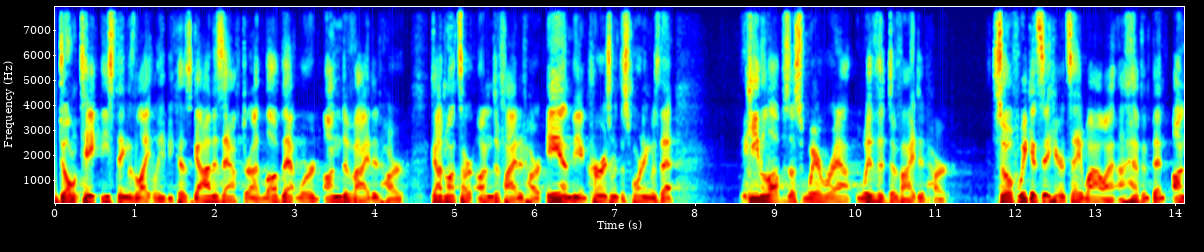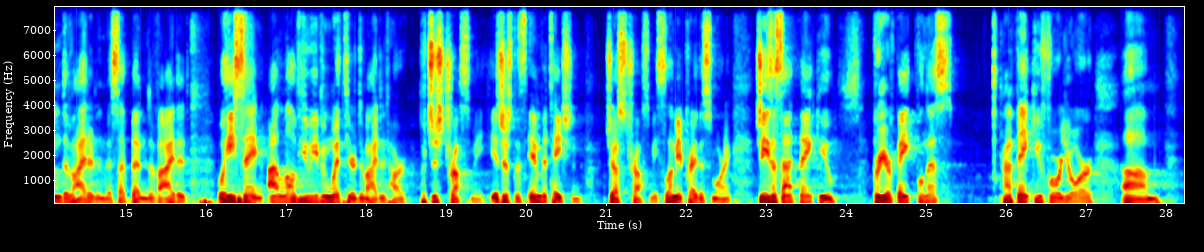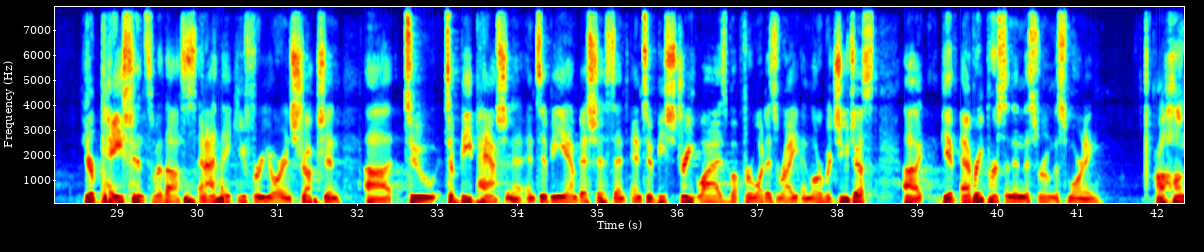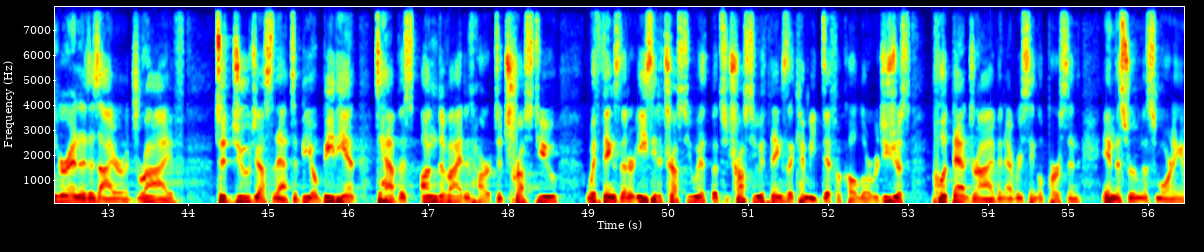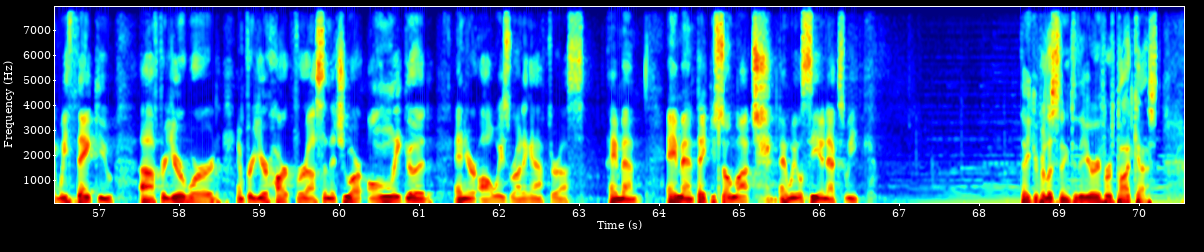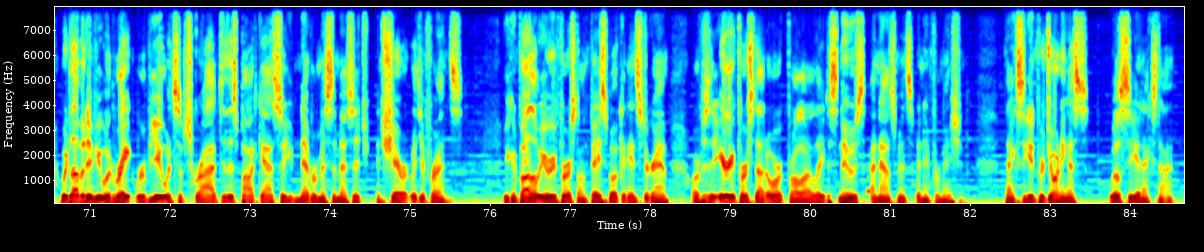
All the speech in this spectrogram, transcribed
don't take these things lightly because God is after, I love that word, undivided heart. God wants our undivided heart. And the encouragement this morning was that He loves us where we're at with a divided heart. So if we can sit here and say, wow, I, I, haven't been undivided in this, I've been divided. Well, he's saying, I love you even with your divided heart, but just trust me. It's just this invitation, just trust me. So let me pray this morning. Jesus, I thank you for your faithfulness. I thank you for your, um, your patience with us. And I thank you for your instruction uh, to, to be passionate and to be ambitious and, and to be streetwise, but for what is right. And Lord, would you just uh, give every person in this room this morning a hunger and a desire, a drive to do just that, to be obedient, to have this undivided heart, to trust you with things that are easy to trust you with, but to trust you with things that can be difficult, Lord. Would you just put that drive in every single person in this room this morning? And we thank you uh, for your word and for your heart for us, and that you are only good and you're always running after us. Amen. Amen. Thank you so much, and we will see you next week. Thank you for listening to the Erie First Podcast. We'd love it if you would rate, review, and subscribe to this podcast so you never miss a message and share it with your friends. You can follow Erie First on Facebook and Instagram or visit eriefirst.org for all our latest news, announcements, and information. Thanks again for joining us. We'll see you next time.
